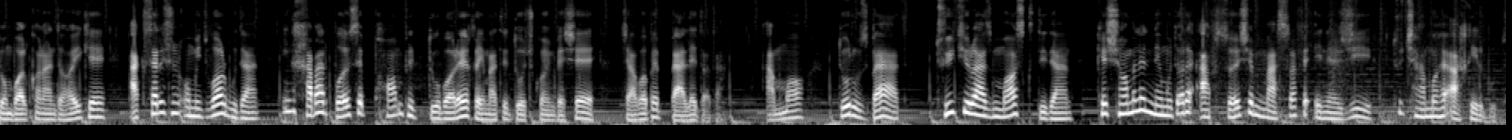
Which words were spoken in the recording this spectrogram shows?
دنبال کننده هایی که اکثرشون امیدوار بودن این خبر باعث پامپ دوباره قیمت دوج کوین بشه جواب بله دادن. اما دو روز بعد توییتی رو از ماسک دیدن که شامل نمودار افزایش مصرف انرژی تو چند ماه اخیر بود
